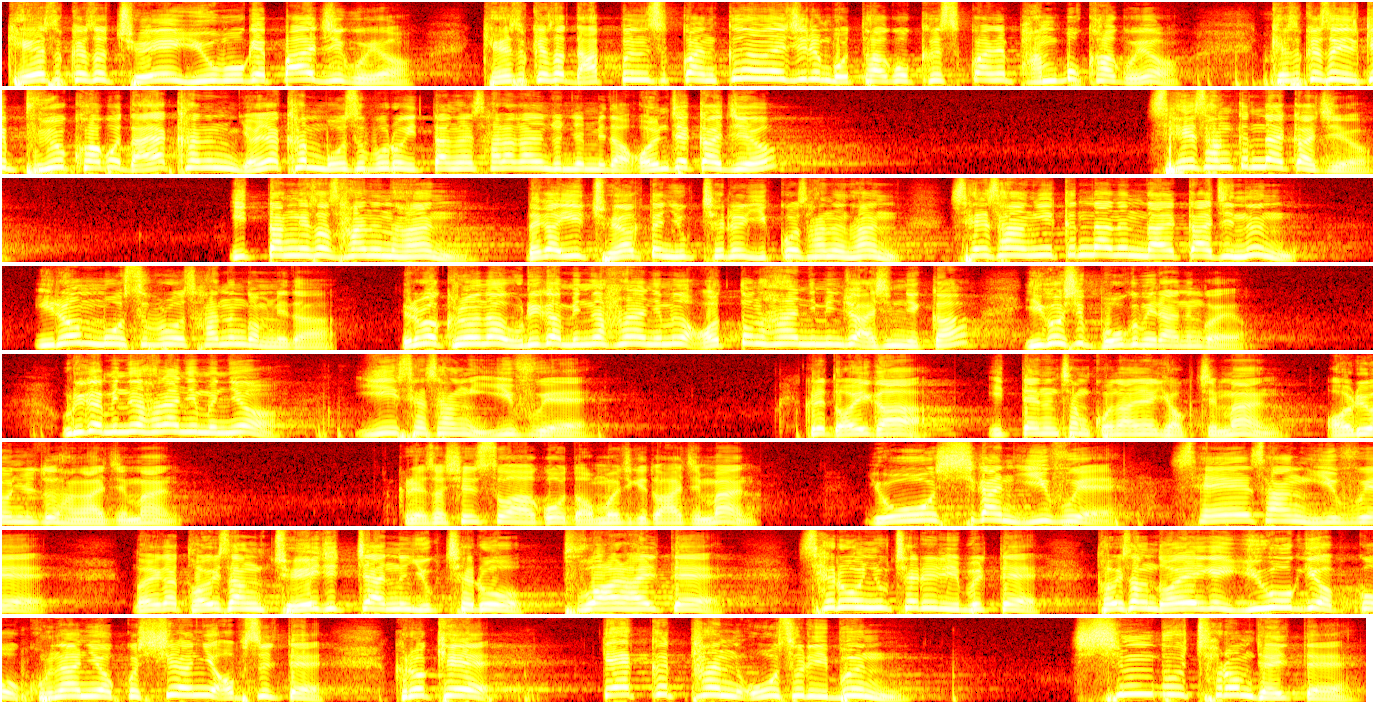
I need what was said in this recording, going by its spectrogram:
계속해서 죄의 유혹에 빠지고요. 계속해서 나쁜 습관 끊어내지를 못하고 그 습관을 반복하고요. 계속해서 이렇게 부족하고 나약한 연약한 모습으로 이 땅을 살아가는 존재입니다. 언제까지요? 세상 끝날까지요. 이 땅에서 사는 한 내가 이 죄악된 육체를 입고 사는 한 세상이 끝나는 날까지는 이런 모습으로 사는 겁니다. 여러분 그러나 우리가 믿는 하나님은 어떤 하나님인 줄 아십니까? 이것이 복음이라는 거예요. 우리가 믿는 하나님은요. 이 세상 이후에 그래 너희가 이때는 참 고난을 겪지만 어려운 일도 당하지만 그래서 실수하고 넘어지기도 하지만 요 시간 이후에 세상 이후에 너희가 더 이상 죄 짓지 않는 육체로 부활할 때 새로운 육체를 입을 때 더 이상 너에게 유혹이 없고 고난이 없고 시련이 없을 때 그렇게 깨끗한 옷을 입은 신부처럼 될 때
